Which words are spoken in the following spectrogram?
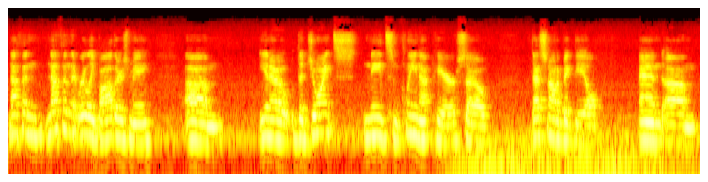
nothing, nothing that really bothers me. Um, you know, the joints need some cleanup here, so that's not a big deal. And um,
